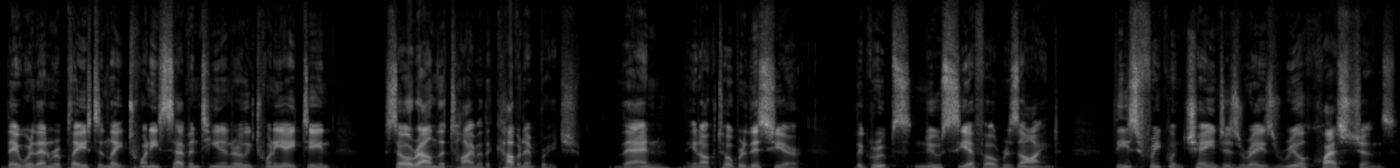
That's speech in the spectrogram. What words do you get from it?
They were then replaced in late 2017 and early 2018 so around the time of the covenant breach. Then, in October this year, the group's new CFO resigned. These frequent changes raise real questions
